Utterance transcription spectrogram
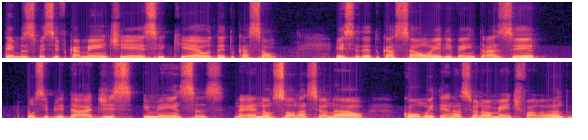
temos especificamente esse que é o da educação. Esse da educação ele vem trazer possibilidades imensas, né, não só nacional como internacionalmente falando.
